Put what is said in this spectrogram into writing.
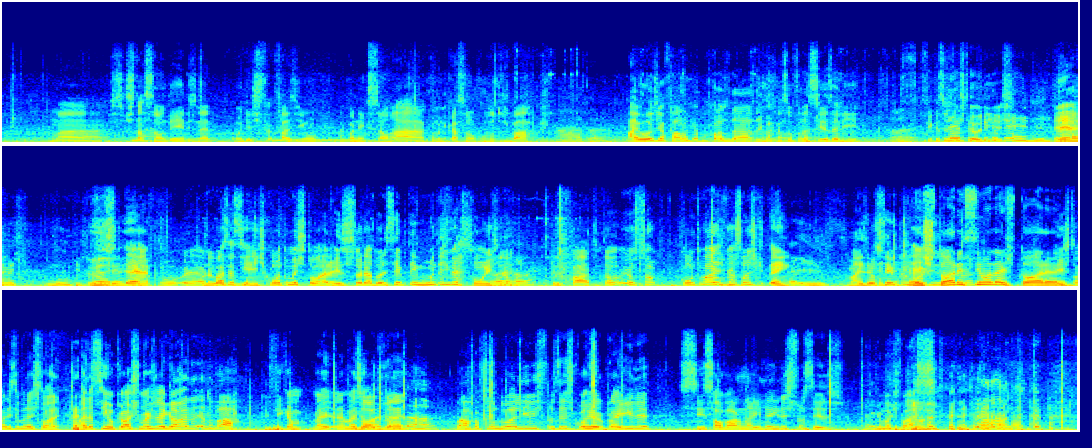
uma estação deles, né? Onde eles fa- faziam a conexão, a comunicação com os outros barcos. Ah, tá. Aí hoje já falam que é por causa da, da embarcação francesa ali. Ah, Fica essas duas teorias. Fica perdido, É. realmente Muita história. é, o, é, o negócio é assim, a gente conta uma história, e os historiadores sempre têm muitas versões, né? Aham. Pros fatos. Então eu só conto as versões que tem. É isso. Mas eu sempre É história em dizer- cima da história. É história em cima da história. Mas assim, o que eu acho mais legal é do, é do barco, que fica mais, é mais Fica óbvio, né? bacana, aham. O barco afundou ali, os franceses correram pra ilha, se salvaram na ilha, ilhas franceses. É Fica mais fácil.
